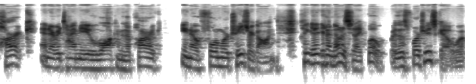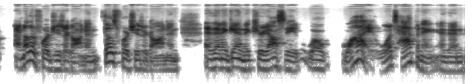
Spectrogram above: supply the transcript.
park and every time you walk into the park, you know, four more trees are gone. you're going to notice you're like, whoa, where those four trees go? Another four trees are gone, and those four trees are gone, and and then again the curiosity, well, why? What's happening? And then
